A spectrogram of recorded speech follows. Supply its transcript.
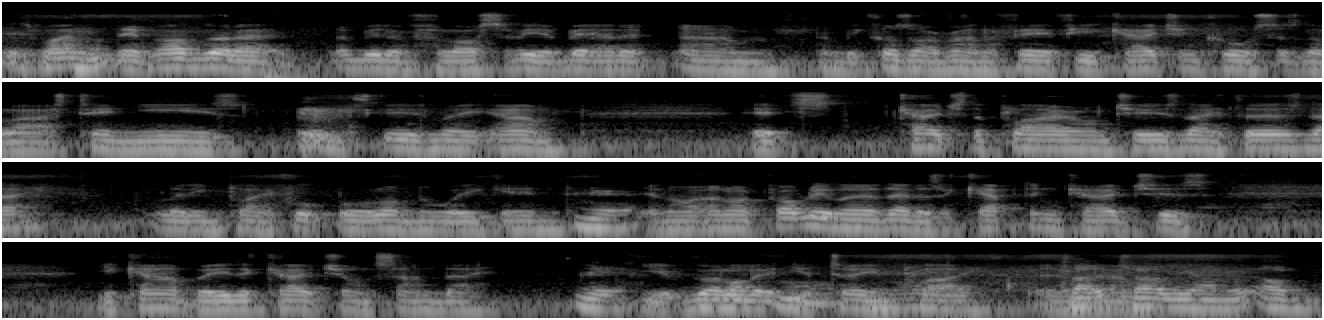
There's one I've got a, a bit of philosophy about it, um, and because I've run a fair few coaching courses the last ten years, excuse me, um, it's coach the player on Tuesday, Thursday, let him play football on the weekend, Yeah. and I and I probably learned that as a captain coach is you can't be the coach on Sunday. Yeah, You've got to let your team play. And, um, totally. Under, um,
